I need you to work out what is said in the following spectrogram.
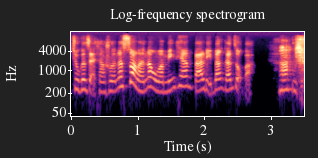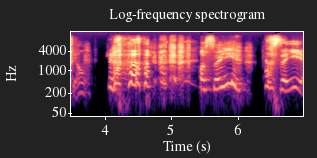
就跟宰相说，那算了，那我们明天把李班赶走吧。啊，不行，好随意，随意。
